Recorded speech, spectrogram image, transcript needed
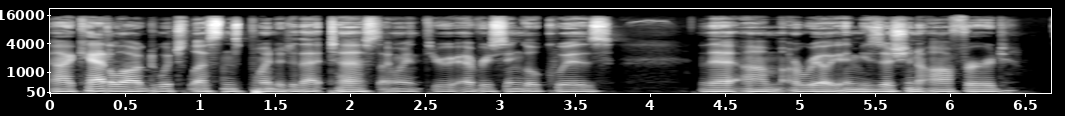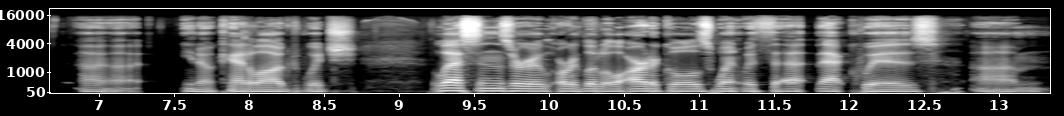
I cataloged which lessons pointed to that test. I went through every single quiz that um, Auralia Musition offered. Uh, you know, cataloged which lessons or, or little articles went with that that quiz. Um,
